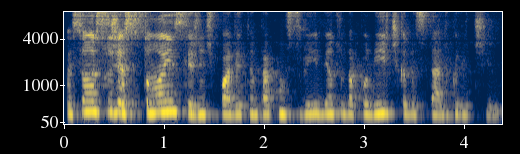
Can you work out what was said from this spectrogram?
Quais são as sugestões que a gente pode tentar construir dentro da política da cidade de Curitiba?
